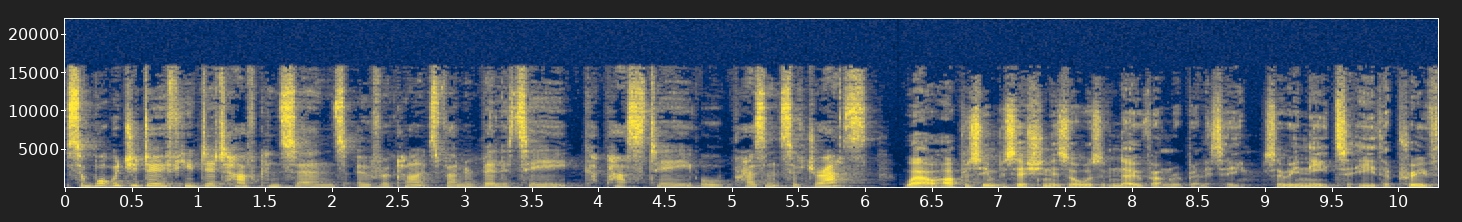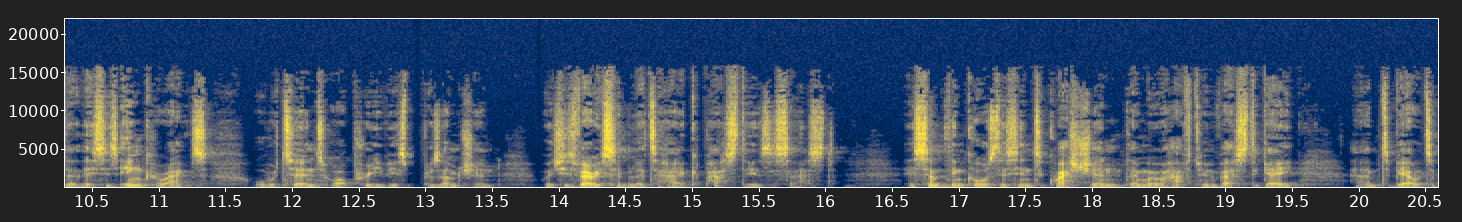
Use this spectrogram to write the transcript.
So, what would you do if you did have concerns over a client's vulnerability, capacity, or presence of duress? Well, our presumed position is always of no vulnerability, so we need to either prove that this is incorrect or return to our previous presumption, which is very similar to how capacity is assessed. If something calls this into question, then we will have to investigate um, to be able to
